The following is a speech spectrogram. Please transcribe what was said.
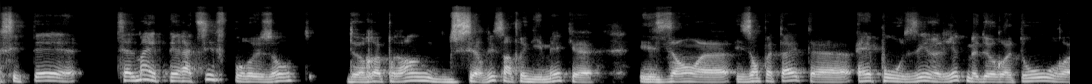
c'était tellement impératif pour eux autres de reprendre du service, entre guillemets, qu'ils ont, ils ont peut-être imposé un rythme de retour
